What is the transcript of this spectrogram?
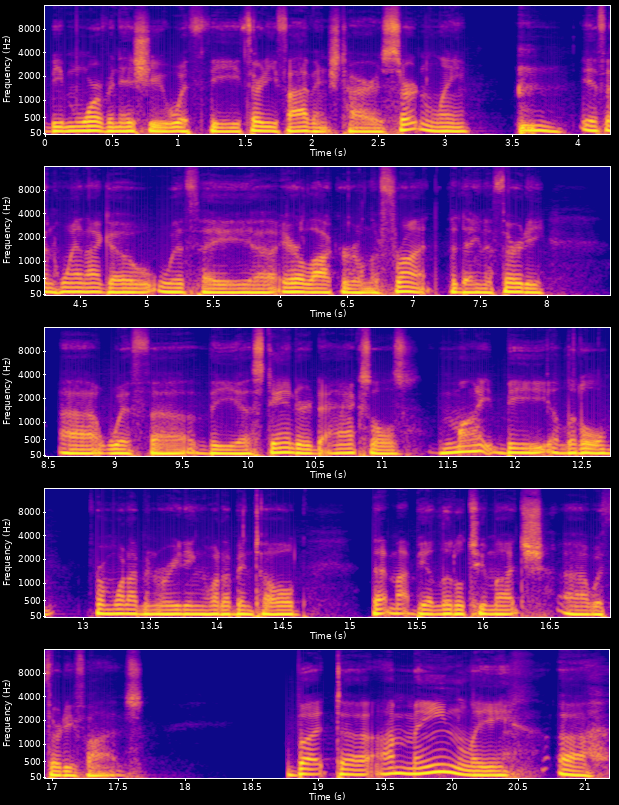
be more of an issue with the 35 inch tires. Certainly, if and when I go with a uh, air locker on the front, the Dana 30, uh, with uh, the uh, standard axles, might be a little, from what I've been reading, what I've been told, that might be a little too much with 35s. But uh, I'm mainly uh,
